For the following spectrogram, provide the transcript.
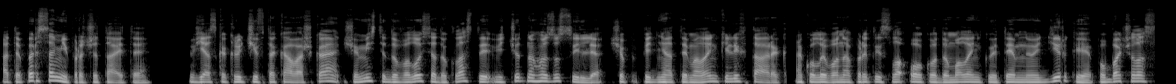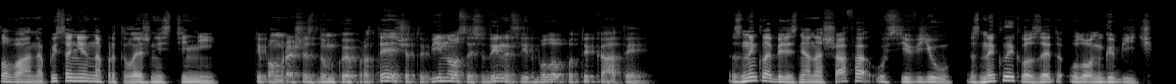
А тепер самі прочитайте. В'язка ключів така важка, що місті довелося докласти відчутного зусилля, щоб підняти маленький ліхтарик, а коли вона притисла око до маленької темної дірки, побачила слова, написані на протилежній стіні. Ти помреш із думкою про те, що тобі носа сюди не слід було потикати. Зникла білізняна шафа у Сі-В'ю, зниклий клозет у Лонг-Біч,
